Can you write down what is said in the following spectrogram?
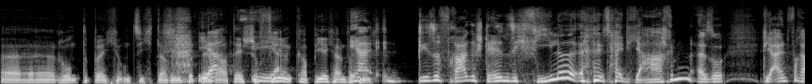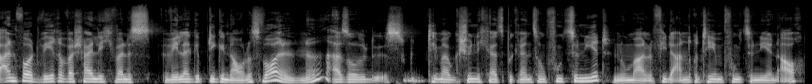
äh, runterbrechen und sich darüber ja, derart echauffieren? Ja, kapiere ich einfach ja, nicht. Diese Frage stellen sich viele seit Jahren. Also die einfache Antwort wäre wahrscheinlich, weil es Wähler gibt, die genau das wollen. Ne? Also das Thema Geschwindigkeitsbegrenzung funktioniert nun mal. Viele andere Themen funktionieren auch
